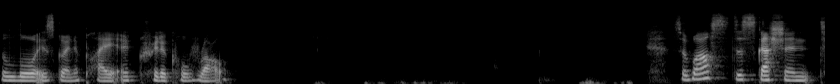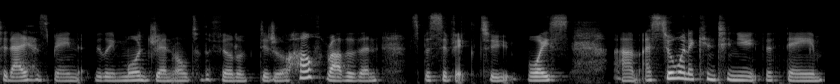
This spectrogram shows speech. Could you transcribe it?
the law is going to play a critical role. So, whilst discussion today has been really more general to the field of digital health rather than specific to voice, um, I still want to continue the theme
